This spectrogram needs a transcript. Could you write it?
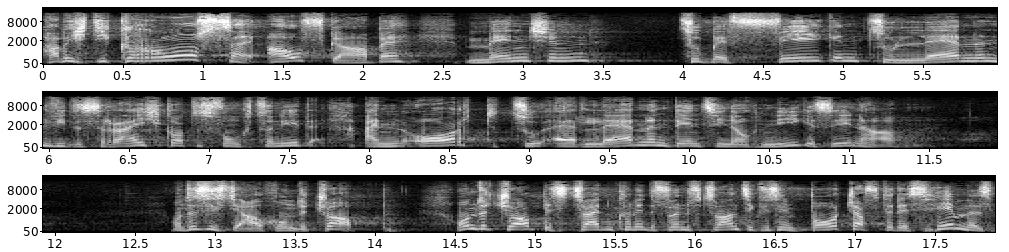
habe ich die große Aufgabe, Menschen zu befähigen, zu lernen, wie das Reich Gottes funktioniert, einen Ort zu erlernen, den sie noch nie gesehen haben. Und das ist ja auch unser Job. Unser Job ist 2. Korinther 5,20. Wir sind Botschafter des Himmels.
